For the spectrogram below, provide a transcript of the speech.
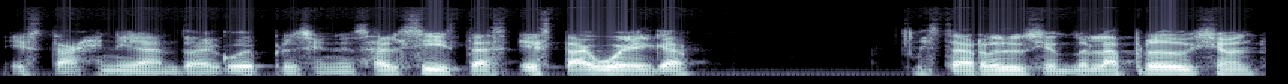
está generando algo de presiones alcistas. Esta huelga está reduciendo la producción,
